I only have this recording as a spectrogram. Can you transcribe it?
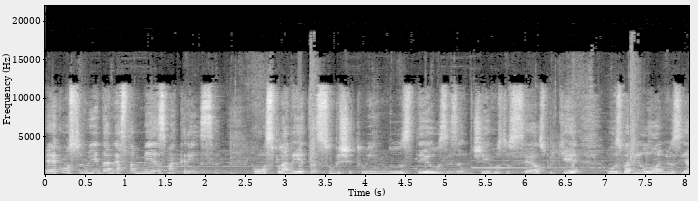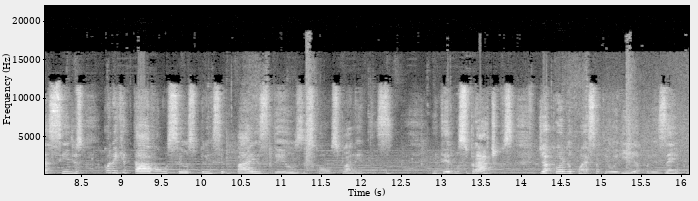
é construída nesta mesma crença, com os planetas substituindo os deuses antigos dos céus, porque os babilônios e assírios conectavam os seus principais deuses com os planetas. Em termos práticos, de acordo com essa teoria, por exemplo,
